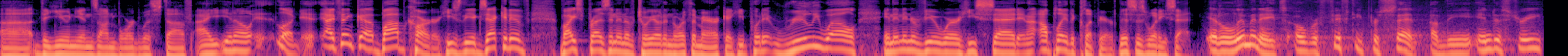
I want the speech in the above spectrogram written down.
uh, the unions on board with stuff. I, you know, look, I think uh, Bob Carter, he's the executive vice president of Toyota North America. He put it really well in an interview where he said, and I'll play the clip here. This is what he said. It eliminates over 50% of the industry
